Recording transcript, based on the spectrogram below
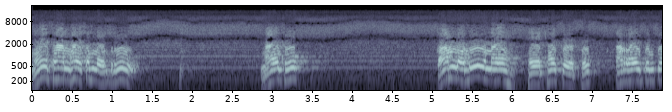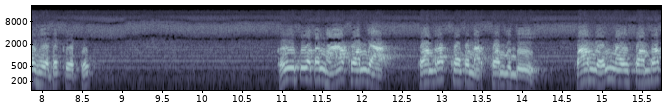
นี่ท่านให้กำหนดรู้ในทุกข์กำหนดรู้ในเหตุให้เกิดทุกข์อะไรเป็นตัวเหตุให้เกิดทุกข์คือตัวปัญหาความอยากความรักความกำหนัดความยินดี ความหลงในความรัก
